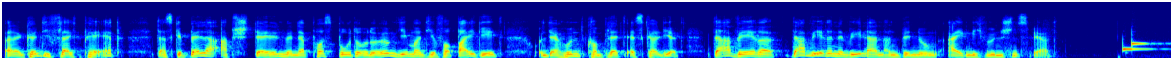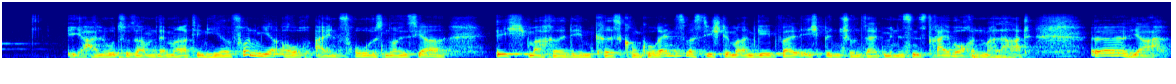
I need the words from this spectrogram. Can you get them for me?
Weil dann könnte ich vielleicht per App das Gebelle abstellen, wenn der Postbote oder irgendjemand hier vorbeigeht und der Hund komplett eskaliert. Da wäre, da wäre eine WLAN-Anbindung eigentlich wünschenswert. Ja, hallo zusammen, der Martin hier. Von mir auch ein frohes neues Jahr. Ich mache dem Chris Konkurrenz, was die Stimme angeht, weil ich bin schon seit mindestens drei Wochen mal hart. Äh, ja,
